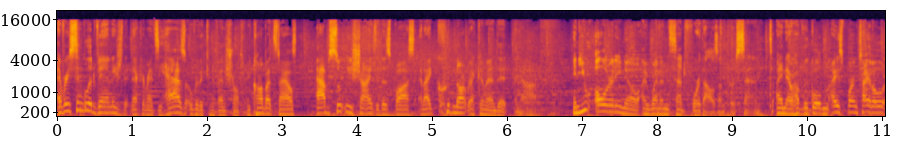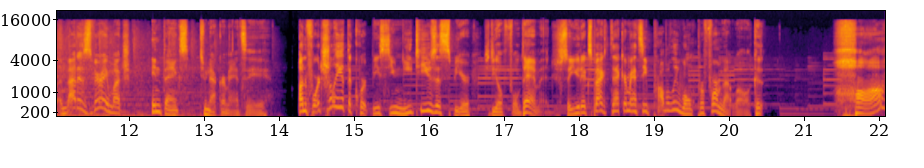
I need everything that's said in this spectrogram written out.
Every single advantage that Necromancy has over the conventional three combat styles absolutely shines at this boss and I could not recommend it enough. And you already know I went and sent 4000%. I now have the Golden Iceborne title, and that is very much in thanks to Necromancy. Unfortunately, at the Corp Beast, you need to use a spear to deal full damage, so you'd expect Necromancy probably won't perform that well, because... Huh?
